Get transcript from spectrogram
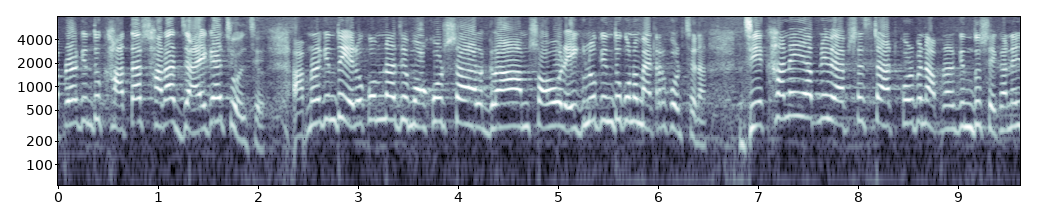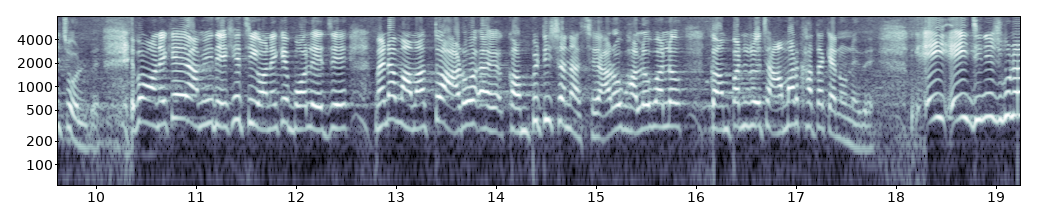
আপনারা কিন্তু খাতার সারা জায়গায় চলছে। আপনারা কিন্তু এরকম না যে মকরশাল গ্রাম, শহর, এগুলো কিন্তু কোনো ম্যাটার করছে না। যেখানেই আপনি ব্যবসা স্টার্ট করবেন, আপনার কিন্তু সেখানেই চলবে। এবং অনেকে আমি দেখেছি, অনেকে বলে যে ম্যাডাম আমার তো আরও কম্পিটিশান আছে আরও ভালো ভালো কোম্পানি রয়েছে, আমার খাতা কেন নেবে? এই এই জিনিসগুলো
